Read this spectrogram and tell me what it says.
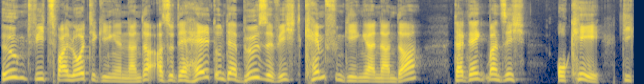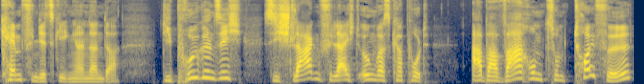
irgendwie zwei Leute gegeneinander, also der Held und der Bösewicht kämpfen gegeneinander. Da denkt man sich, okay, die kämpfen jetzt gegeneinander. Die prügeln sich, sie schlagen vielleicht irgendwas kaputt. Aber warum zum Teufel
